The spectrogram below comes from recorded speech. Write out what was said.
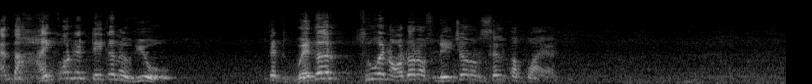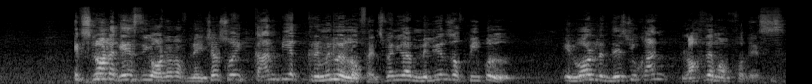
And the High Court had taken a view that whether through an order of nature or self-acquired, it's not against the order of nature, so it can't be a criminal offense. When you have millions of people involved in this, you can't lock them up for this.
